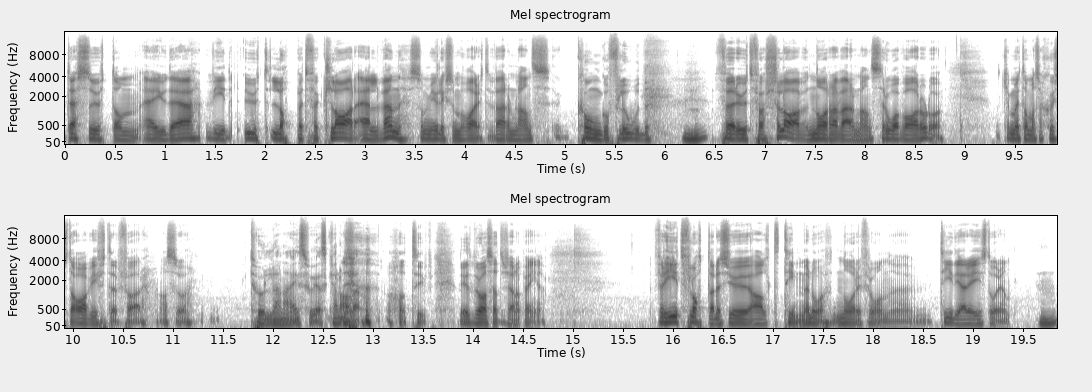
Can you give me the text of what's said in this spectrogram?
dessutom är ju det vid utloppet för Klarälven som ju liksom har varit Värmlands Kongoflod Mm. för utförsel av norra Värmlands råvaror då. Kan man ju ta massa schyssta avgifter för. Alltså, Tullarna i Suezkanalen. ja, typ. Det är ett bra sätt att tjäna pengar. För hit flottades ju allt timmer då norrifrån eh, tidigare i historien. Mm.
